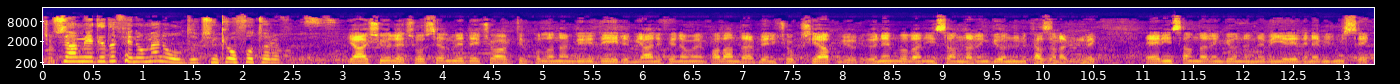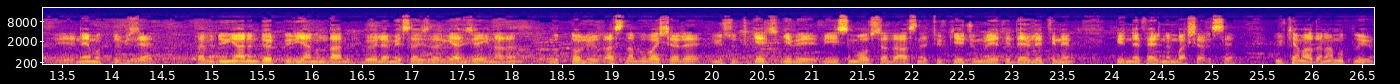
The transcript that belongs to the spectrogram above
Sosyal medyada fenomen oldu çünkü o fotoğraf. Ya şöyle sosyal medyayı çok aktif kullanan biri değilim. Yani fenomen falan da beni çok şey yapmıyor. Önemli olan insanların gönlünü kazanabilmek. Eğer insanların gönlünde bir yer edinebilmişsek e, ne mutlu bize. Tabii dünyanın dört bir yanından böyle mesajlar gelince inanın mutlu oluyoruz. Aslında bu başarı Yusuf Tükeç gibi bir isim olsa da aslında Türkiye Cumhuriyeti Devleti'nin bir neferinin başarısı. Ülkem adına mutluyum.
